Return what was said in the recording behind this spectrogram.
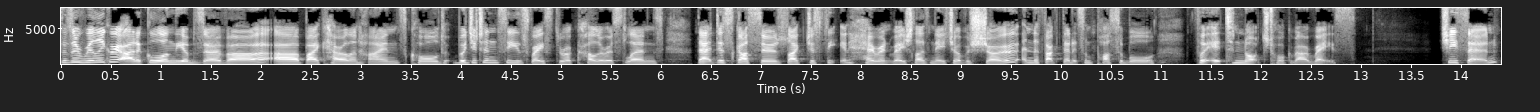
There's a really great article on The Observer uh, by Carolyn Hinds called Bridgerton Sees Race Through a Colorist Lens that discusses like just the inherent racialized nature of a show and the fact that it's impossible for it to not talk about race. She said,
